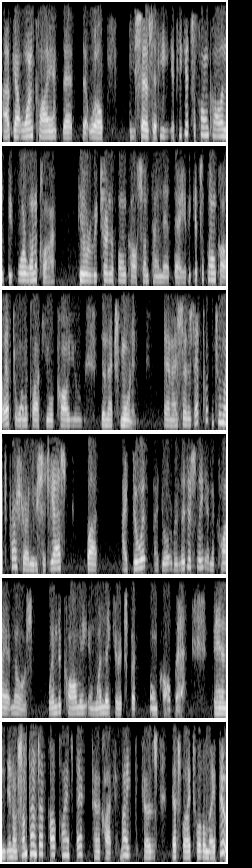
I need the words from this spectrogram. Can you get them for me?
I've got one client that that will. He says that he if he gets a phone call in before one o'clock, he will return the phone call sometime that day. If he gets a phone call after one o'clock, he will call you the next morning. And I said, is that putting too much pressure on you? He says, yes, but I do it. I do it religiously, and the client knows when to call me and when they can expect a phone call back. And, you know, sometimes I call clients back at 10 o'clock at night because that's what I told them I'd do.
